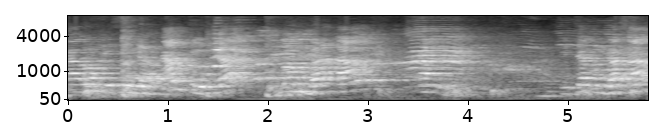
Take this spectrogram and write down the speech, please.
kalau ditinggalkan tidak membatalkan. Tidak membatalkan.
